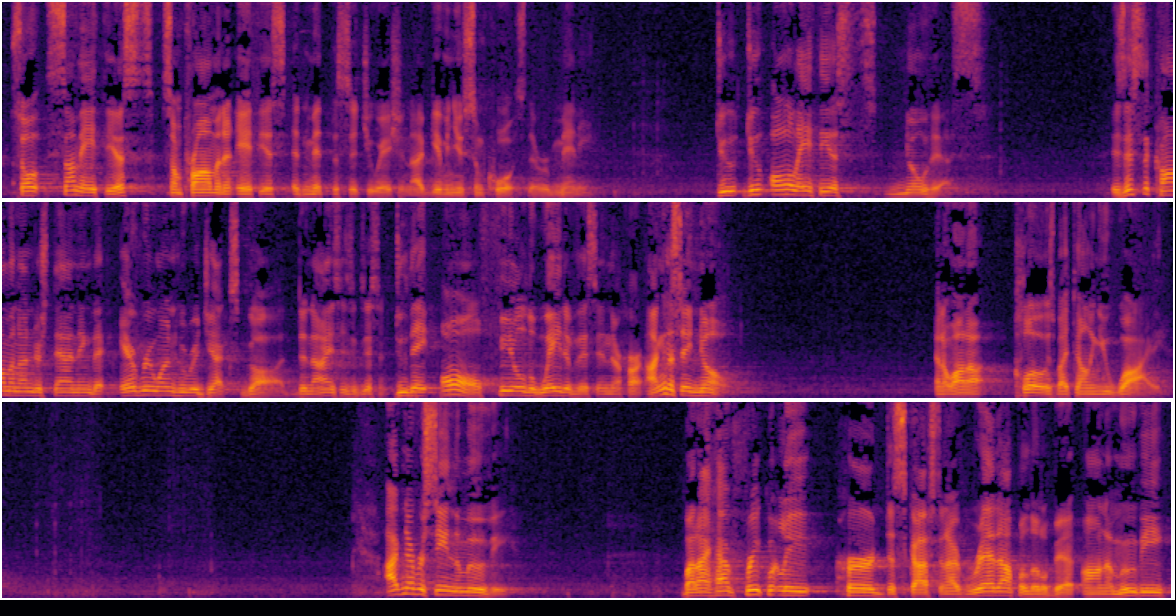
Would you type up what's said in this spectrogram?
so some atheists, some prominent atheists, admit the situation. I've given you some quotes, there are many. Do, do all atheists know this? Is this the common understanding that everyone who rejects God, denies his existence, do they all feel the weight of this in their heart? I'm going to say no. And I want to close by telling you why. I've never seen the movie, but I have frequently heard discussed and I've read up a little bit on a movie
